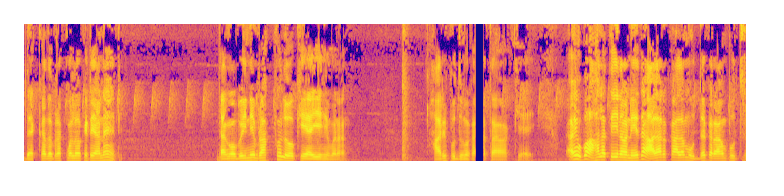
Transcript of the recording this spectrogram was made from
දැක්කද බ්‍රහ්ම ලෝකෙට යන හැටි? දැන් ඔබ ඉන්නේ බ්‍රහ්ම ලෝකයයි එහෙමනම්. හරි පුදුම කතාවක් කියයි. අය ඔබ අහලා තියෙනව නේද? ආලාරකාලම උද්දක රාමපුත්‍ර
